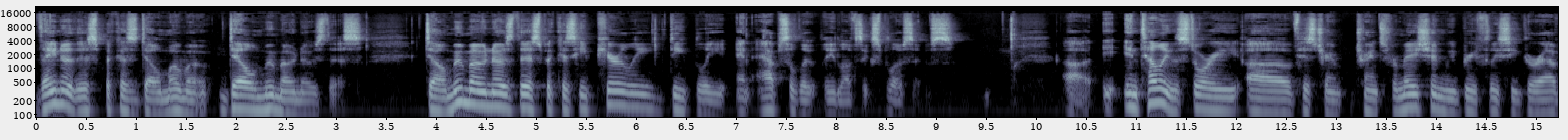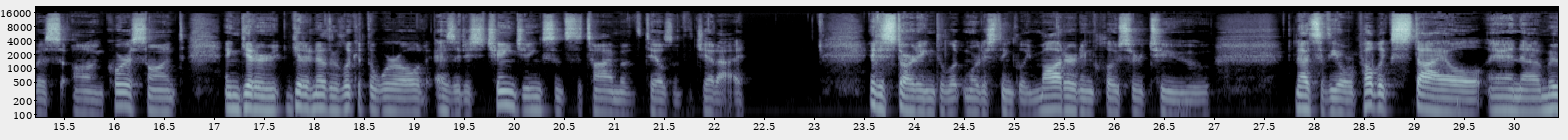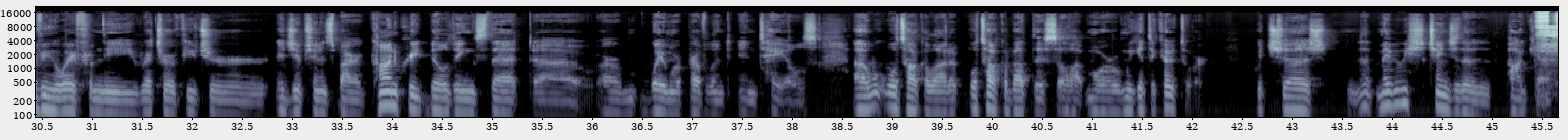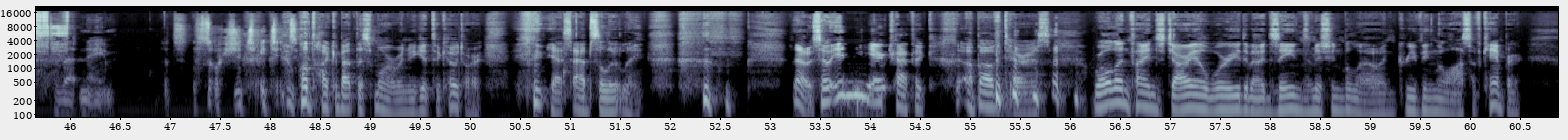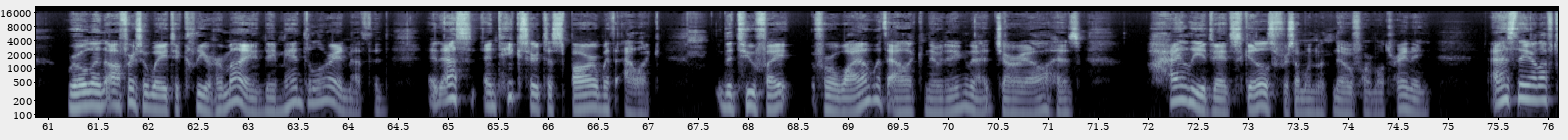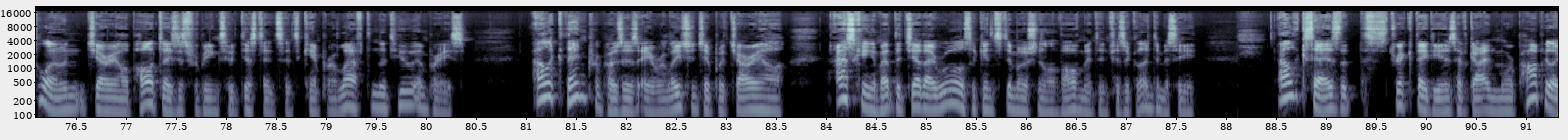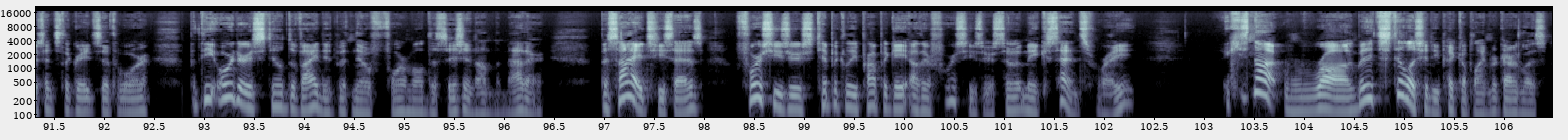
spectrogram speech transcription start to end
They know this because Del Moomo, Del Moomo knows this. Del Moomo knows this because he purely, deeply, and absolutely loves explosives. Uh, in telling the story of his tra- transformation, we briefly see Goravis on Coruscant and get a, get another look at the world as it is changing since the time of the Tales of the Jedi. It is starting to look more distinctly modern and closer to Knights of the Old Republic style and uh, moving away from the retro future Egyptian inspired concrete buildings that uh, are way more prevalent in Tales. Uh, we'll talk a lot of, we'll talk about this a lot more when we get to KOTOR, which uh, sh- maybe we should change the podcast to that name. That's, so we should change it. We'll talk about this more when we get to KOTOR. yes, absolutely. no, so in the air traffic above Taris, Rohlan finds Jarael worried about Zane's mission below and grieving the loss of Camper. Rohlan offers a way to clear her mind, a Mandalorian method, and, asks, and takes her to spar with Alek. The two fight for a while, with Alek noting that Jarael has highly advanced skills for someone with no formal training. As they are left alone, Jarael apologizes for being so distant since Camper left, and the two embrace. Alek then proposes a relationship with Jarael, asking about the Jedi rules against emotional involvement and physical intimacy. Alek says that the strict ideas have gotten more popular since the Great Sith War, but the Order is still divided with no formal decision on the matter. Besides, he says, Force users typically propagate other Force users, so it makes sense, right? He's not wrong, but it's still a shitty pickup line regardless.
